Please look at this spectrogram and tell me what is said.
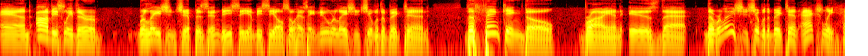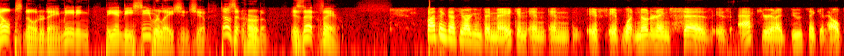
And obviously, their relationship is NBC. NBC also has a new relationship with the Big Ten. The thinking, though, Brian, is that the relationship with the Big Ten actually helps Notre Dame, meaning the NBC relationship doesn't hurt them. Is that fair? Well, I think that's the argument they make, and and and if if what Notre Dame says is accurate, I do think it helps.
